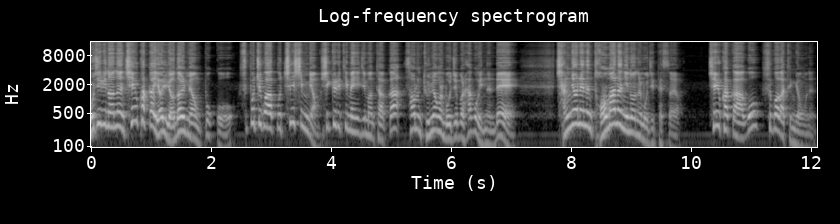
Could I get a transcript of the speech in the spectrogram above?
모집 인원은 체육학과 18명 뽑고 스포츠과학부 70명, 시큐리티 매니지먼트학과 32명을 모집을 하고 있는데 작년에는 더 많은 인원을 모집했어요. 체육학과하고 스과 같은 경우는.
